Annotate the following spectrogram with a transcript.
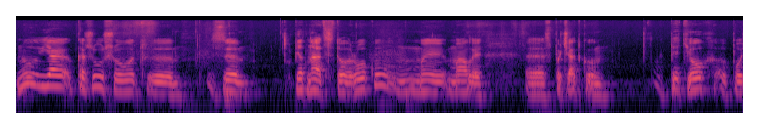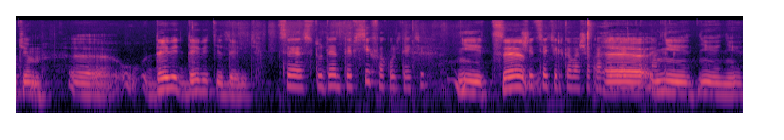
Ну, я кажу, що от е, з 15-го року ми мали е, спочатку п'ятьох, потім 9, 9 і 9. Це студенти всіх факультетів? Ні, це Чи це тільки ваша кафедра е, ні, ні, ні.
